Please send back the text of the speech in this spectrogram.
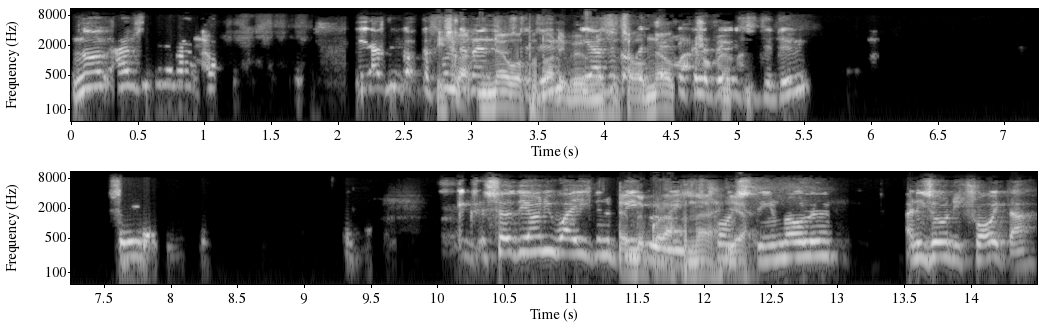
No, I was thinking about he hasn't got the He's got no upper body movements at all, no lateral ability to do it. So, so the only way he's going to beat Ruiz is to try and yeah. steamroll him, and he's already tried that.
